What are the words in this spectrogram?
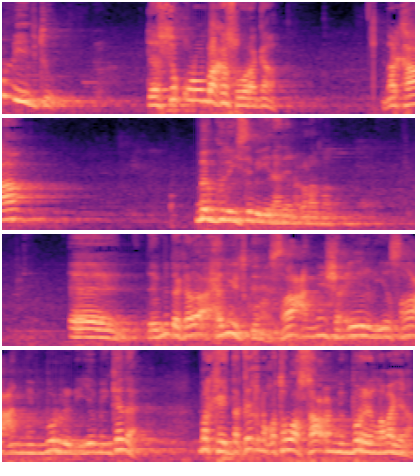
u dhiibto dee si qurun baa ka suuragala. Markaa ma gudaysa bay yidhahdeen culamadu de midda kale xadiidkuna saacan min shaciirin iyo saacan min burin iyo min kada markay daqiiq noqoto waa saacun min burin lama yidha.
